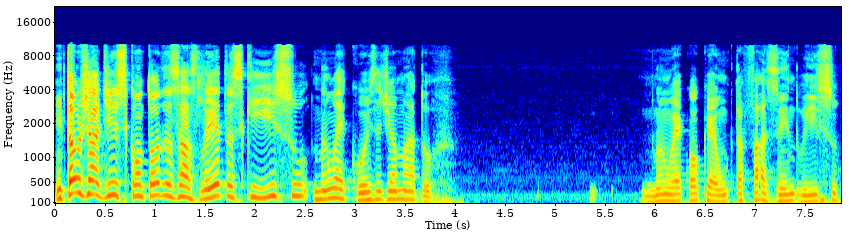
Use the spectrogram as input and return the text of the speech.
Então já disse com todas as letras que isso não é coisa de amador. Não é qualquer um que está fazendo isso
